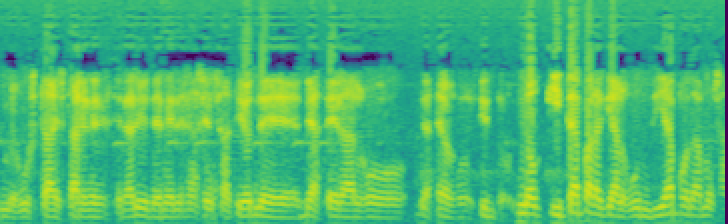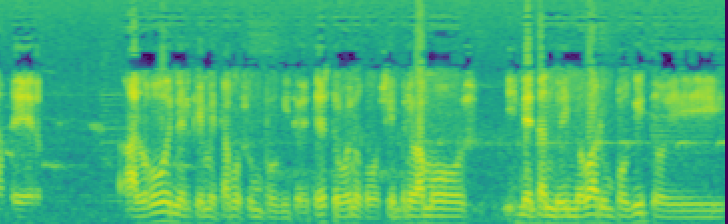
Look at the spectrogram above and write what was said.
me gusta estar en el escenario y tener esa sensación de, de hacer algo, de hacer algo distinto. No quita para que algún día podamos hacer algo en el que metamos un poquito de texto. Bueno, como siempre vamos intentando innovar un poquito y,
